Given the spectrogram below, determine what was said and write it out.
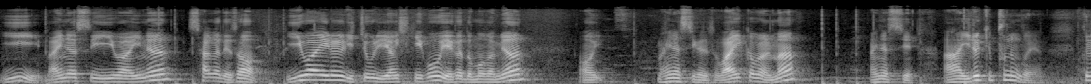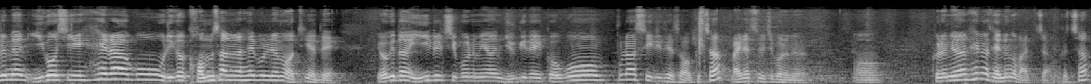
2 마이너스 2y는 4가 돼서 2y를 이쪽으로 이항시키고 얘가 넘어가면 어, 마이너스 2가 돼서 y 값은 얼마? 마이너스 1. 아, 이렇게 푸는 거예요. 그러면 이것이 해라고 우리가 검산을 해보려면 어떻게 해야 돼? 여기다 2를 집어넣으면 6이 될 거고 플러스 1이 돼서 그쵸? 마이너스를 집어넣으면 어 그러면 해가 되는 거 맞죠? 그쵸?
